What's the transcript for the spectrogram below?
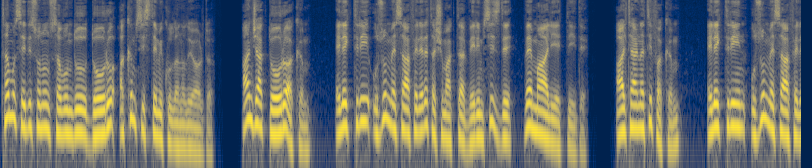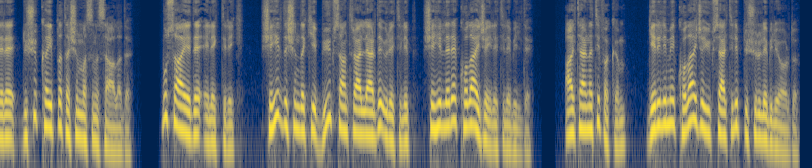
Thomas Edison'un savunduğu doğru akım sistemi kullanılıyordu. Ancak doğru akım, elektriği uzun mesafelere taşımakta verimsizdi ve maliyetliydi. Alternatif akım, elektriğin uzun mesafelere düşük kayıpla taşınmasını sağladı. Bu sayede elektrik, şehir dışındaki büyük santrallerde üretilip şehirlere kolayca iletilebildi. Alternatif akım, gerilimi kolayca yükseltilip düşürülebiliyordu.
